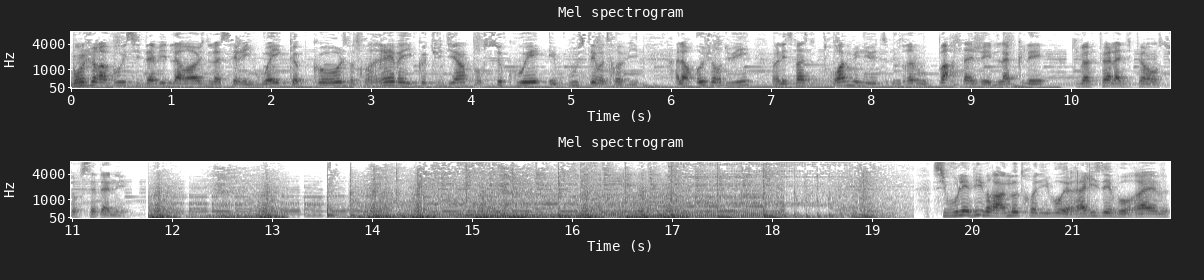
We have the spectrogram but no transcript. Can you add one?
Bonjour à vous, ici David Laroche de la série Wake Up Calls, votre réveil quotidien pour secouer et booster votre vie. Alors aujourd'hui, dans l'espace de 3 minutes, je voudrais vous partager la clé qui va faire la différence sur cette année. Si vous voulez vivre à un autre niveau et réaliser vos rêves,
